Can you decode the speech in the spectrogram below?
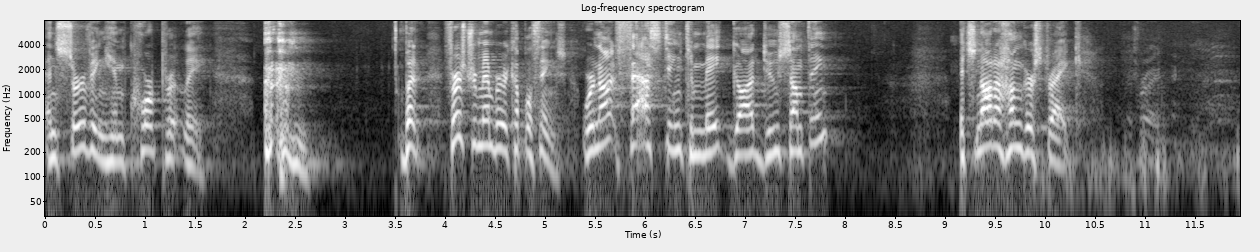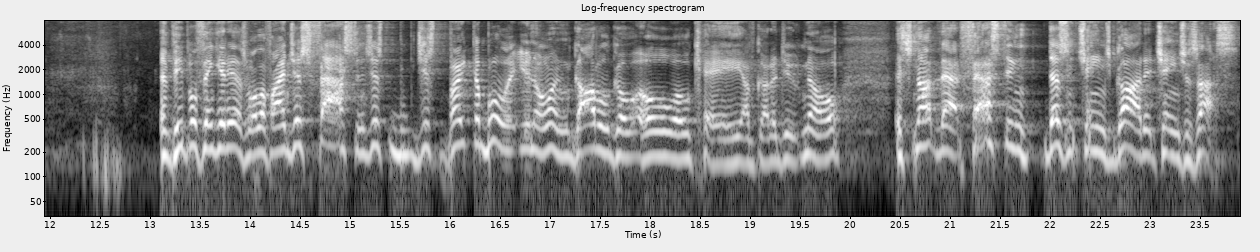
and serving Him corporately. but first, remember a couple of things. We're not fasting to make God do something, it's not a hunger strike. And people think it is. Well, if I just fast and just just bite the bullet, you know, and God will go, "Oh, okay, I've got to do." No. It's not that. Fasting doesn't change God, it changes us.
